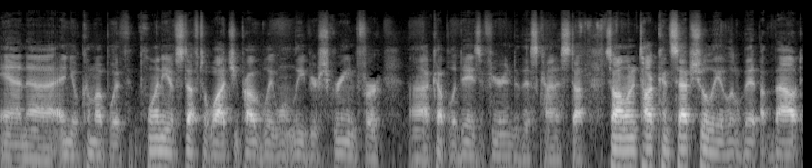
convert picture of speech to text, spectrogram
and uh, and you'll come up with plenty of stuff to watch. You probably won't leave your screen for uh, a couple of days if you're into this kind of stuff. So I want to talk conceptually a little bit about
